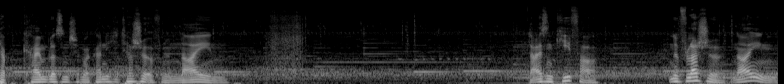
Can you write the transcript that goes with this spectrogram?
Ich habe keinen blassen Schimmer. Kann ich die Tasche öffnen? Nein. Da ist ein Käfer. Eine Flasche. Nein.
